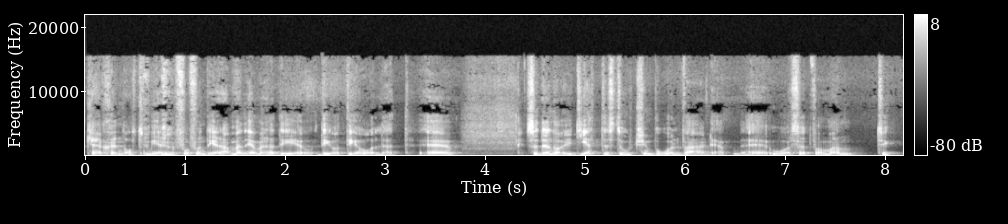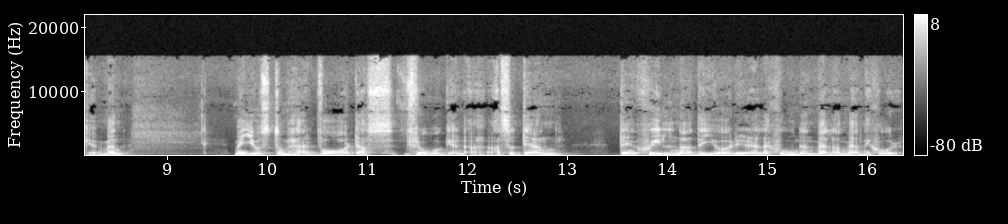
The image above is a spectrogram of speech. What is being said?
Kanske något mer, vi får fundera. Men jag menar det, det är åt det hållet. Eh, så den har ju ett jättestort symbolvärde eh, oavsett vad man tycker. Men, men just de här vardagsfrågorna, alltså den, den skillnad det gör i relationen mellan människor.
